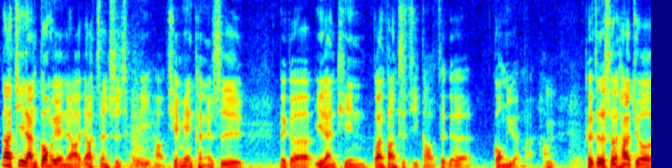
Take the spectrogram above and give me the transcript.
那既然公园呢要正式成立，哈，前面可能是那个依然厅官方自己搞这个公园嘛，好。可这个时候，他就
